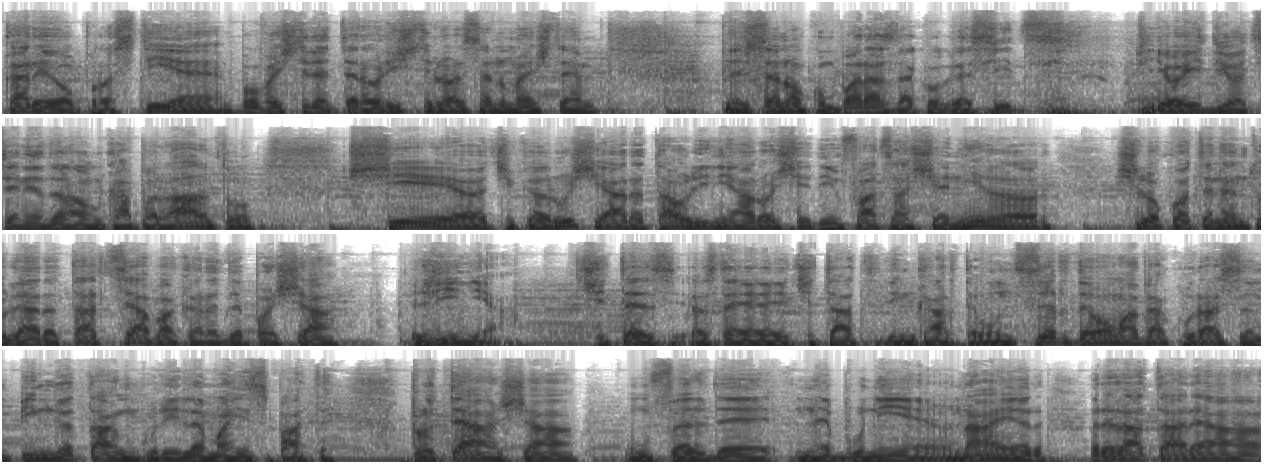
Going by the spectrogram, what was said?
care e o prostie, poveștile teroriștilor se numește, deci să nu o cumpărați dacă o găsiți, e o idioțenie de la un cap la altul. Și uh, ci că rușii arătau linia roșie din fața șenilor și locotenentul le arăta țeava care depășea linia. Citez, asta e citat din carte. Un țâr de om avea curaj să împingă tancurile mai în spate. Plutea așa un fel de nebunie în aer. Relatarea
